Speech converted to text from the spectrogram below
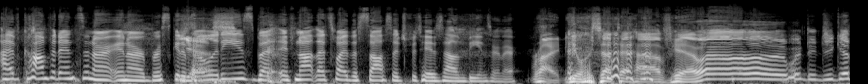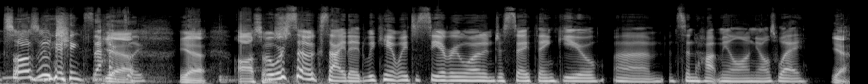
I have confidence in our in our brisket Yes. abilities, but if not, that's why the sausage, potato salad, and beans are there. right. You always have to have yeah. Well, what, did you get sausage? Exactly. Yeah. Yeah. Awesome. But we're so excited. We can't wait to see everyone and just say thank you um, and send a hot meal on y'all's way. Yeah,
